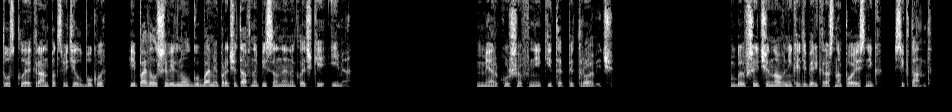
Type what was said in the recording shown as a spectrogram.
Тусклый экран подсветил буквы, и Павел шевельнул губами, прочитав написанное на клочке имя. Меркушев Никита Петрович. Бывший чиновник, и теперь краснопоясник, сектант.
